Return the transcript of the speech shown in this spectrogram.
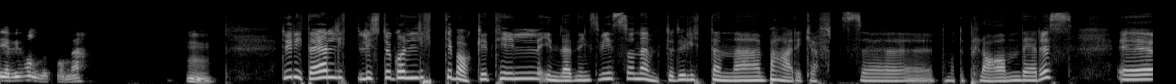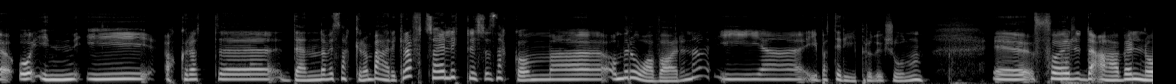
det vi holder på med. Mm. Du Rita, jeg har litt, lyst til å gå litt tilbake til innledningsvis. Så nevnte du litt denne bærekraftsplanen eh, deres. Eh, og inn i akkurat eh, den, når vi snakker om bærekraft, så har jeg litt lyst til å snakke om, eh, om råvarene i, eh, i batteriproduksjonen. For det er vel nå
